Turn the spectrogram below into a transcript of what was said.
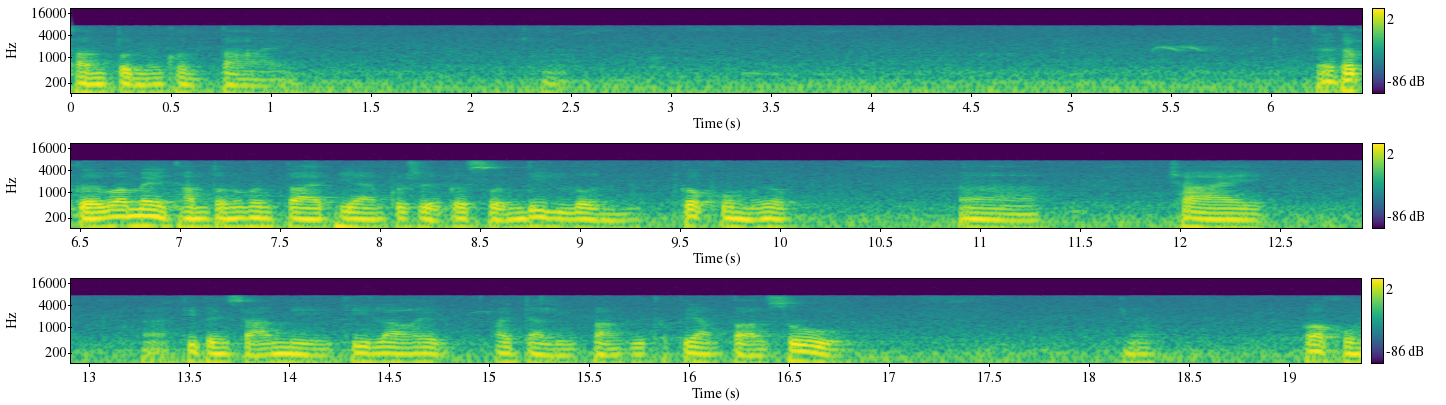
ทำตนเป็นคนตาย ถ้าเกิดว่าไม่ทำตนเป็นคนตายพยายามกระเสือกกระสนดิ้นรนก็คงเหมือนกับชายที่เป็นสามีที่เล่าให้พระอาจารย์หลีฟังคือพยายามต่อสู้นะก็คง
